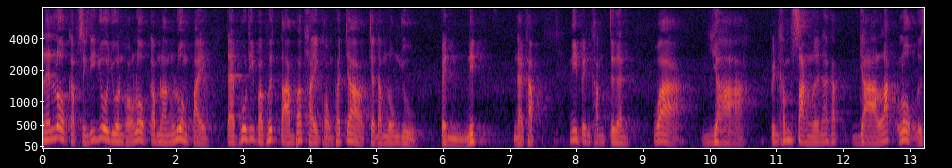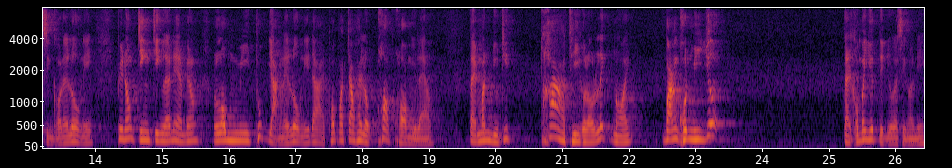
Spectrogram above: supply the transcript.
และโลกกับสิ่งที่ยั่วยวนของโลกกำลังล่วงไป แต่ผู้ที่ประพฤติตามพระทัยของพระเจ้าจะดำรงอยู่เป็นนิจนะครับ นี่เป็นคำเตือนว่าอย่าเป็นคำสั่งเลยนะครับ อย่ารักโลกหรือสิ่งของในโลกนี้ พี่น้องจริง ๆ แล้วเนี่ยพี่น้องเรามีทุกอย่างในโลกนี้ได้ เพราะพระเจ้าให้เราครอบครองอยู่แล้ว แต่มันอยู่ที่ท่าทีของเราเล็กน้อย บางคนมีเยอะ แต่เขาไม่ยึดติดอยู่กับสิ่งเหล่านี้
